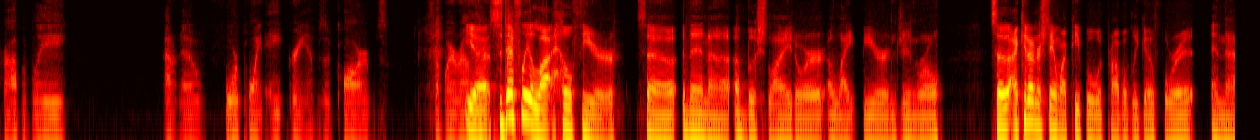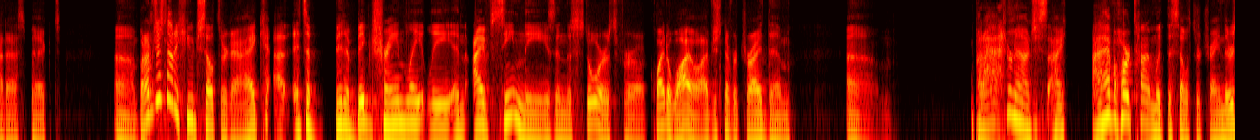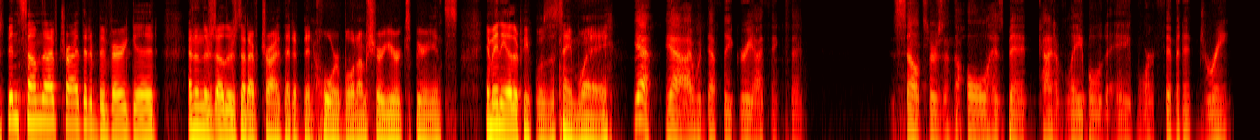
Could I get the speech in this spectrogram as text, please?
probably, I don't know, 4.8 grams of carbs, somewhere around yeah, there. so definitely a lot healthier so than a, a Busch Light or a light beer in general. So I could understand why people would probably go for it in that aspect. Um, but I'm just not a huge seltzer guy. I it's a been a big train lately, and I've seen these in the stores for uh, quite a while. I've just never tried them. Um, but I, I don't know. I just I I have a hard time with the seltzer train. There's been some that I've tried that have been very good, and then there's others that I've tried that have been horrible. And I'm sure your experience and many other people is the same way. Yeah, yeah, I would definitely agree. I think that seltzers in the whole has been kind of labeled a more feminine drink,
